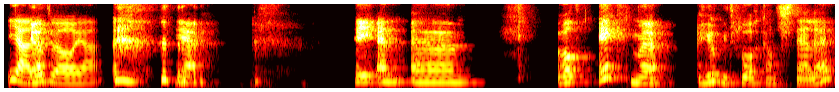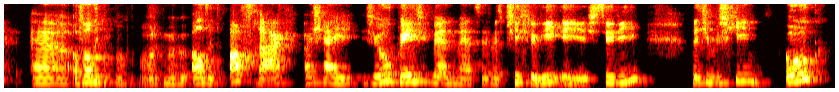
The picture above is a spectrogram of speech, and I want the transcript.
ja, dat wel, ja. ja. Hey, en uh, wat ik me heel goed voor kan stellen, uh, of wat ik, wat ik me altijd afvraag, als jij zo bezig bent met, eh, met psychologie in je studie, dat je misschien ook,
